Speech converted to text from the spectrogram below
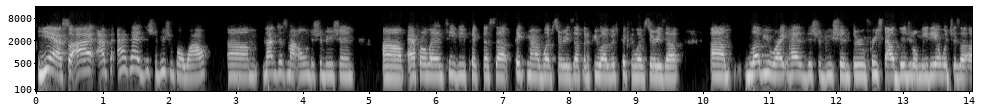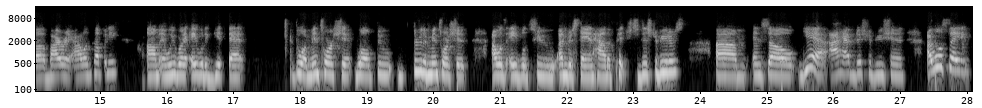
Yeah, so I I've, I've had distribution for a while. Um, not just my own distribution. Um, Afroland TV picked us up, picked my web series up, and a few others picked the web series up. Um, Love You Right has distribution through Freestyle Digital Media, which is a, a Byron Allen company. Um, and we were able to get that through a mentorship. Well, through through the mentorship, I was able to understand how to pitch to distributors. Um, and so, yeah, I have distribution. I will say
